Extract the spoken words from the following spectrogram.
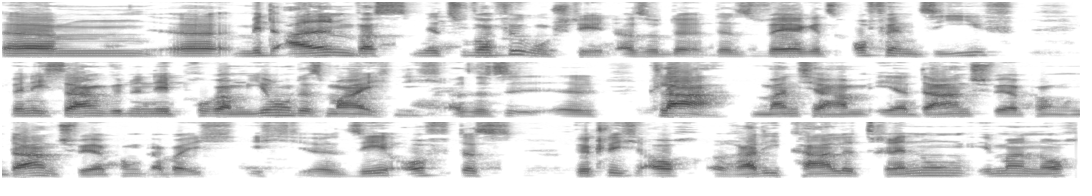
ähm, äh, mit allem, was mir zur Verfügung steht. Also das wäre jetzt offensiv, wenn ich sagen würde, nee, Programmierung, das mache ich nicht. Also äh, klar, manche haben eher da einen Schwerpunkt und da einen Schwerpunkt, aber ich, ich äh, sehe oft, dass wirklich auch radikale Trennungen immer noch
